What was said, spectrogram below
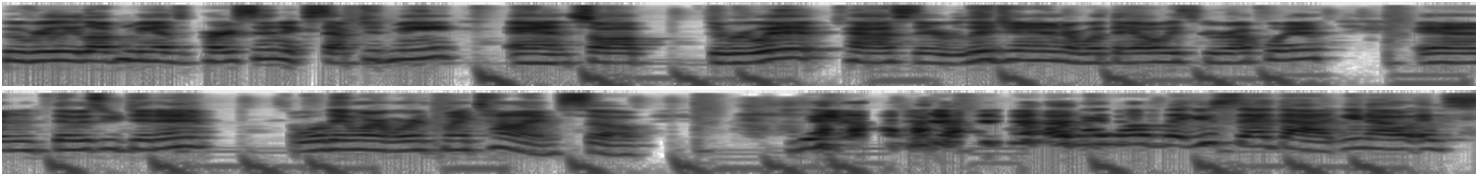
who really loved me as a person accepted me and saw through it past their religion or what they always grew up with and those who didn't well they weren't worth my time so. Yeah. I love that you said that you know it's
